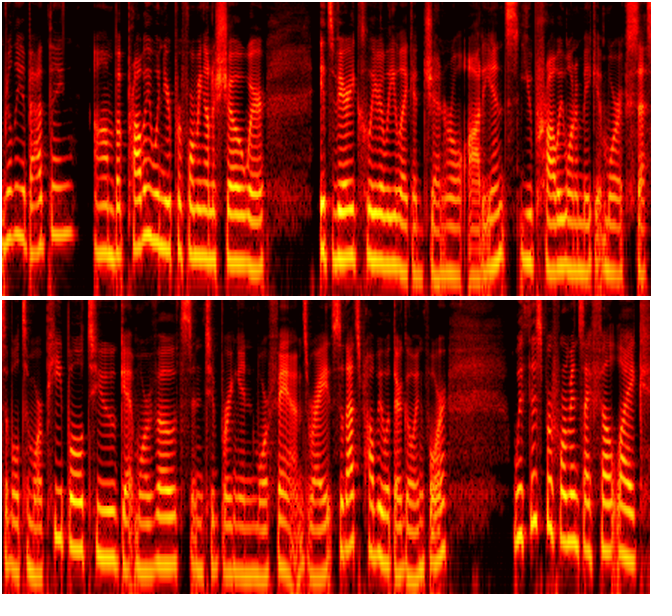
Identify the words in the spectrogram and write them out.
really a bad thing. Um, but probably when you're performing on a show where it's very clearly like a general audience, you probably want to make it more accessible to more people to get more votes and to bring in more fans, right? So that's probably what they're going for. With this performance, I felt like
